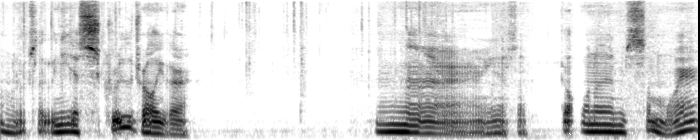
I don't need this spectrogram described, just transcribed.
Oh, looks like we need a screwdriver. I've got one of them somewhere.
